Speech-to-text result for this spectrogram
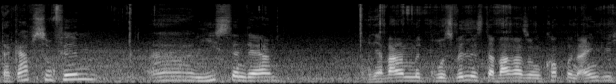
da gab es so einen Film, ah, wie hieß denn der? Der war mit Bruce Willis, da war er so ein Kopf und eigentlich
